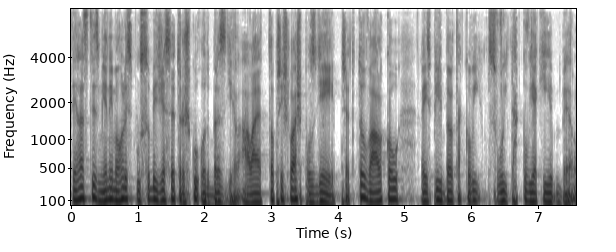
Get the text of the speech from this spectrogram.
tyhle ty změny mohly způsobit, že se trošku odbrzdil, ale to přišlo až později. Před tou válkou nejspíš byl takový svůj takový, jaký byl.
